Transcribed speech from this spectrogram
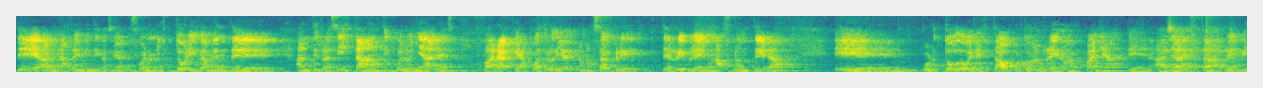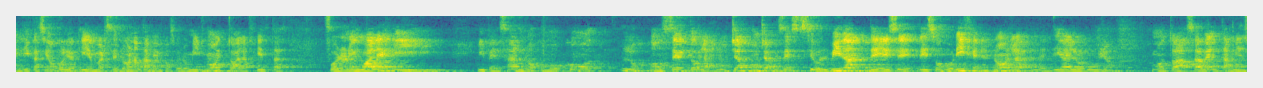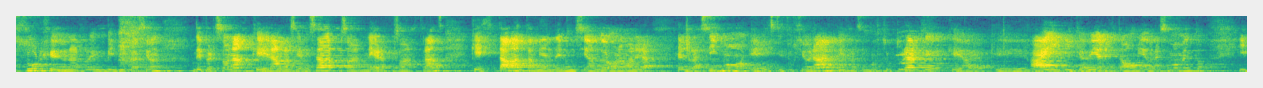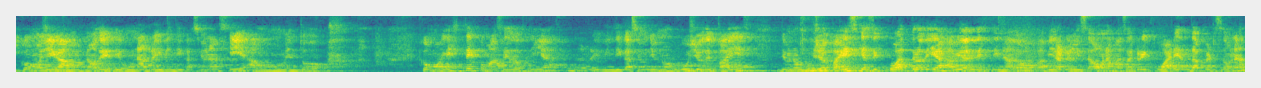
de algunas reivindicaciones que fueron históricamente antirracistas, anticoloniales, para que a cuatro días de una masacre terrible en una frontera, eh, por todo el Estado, por todo el Reino de España, eh, haya esta reivindicación, porque aquí en Barcelona también pasó lo mismo y todas las fiestas fueron iguales y, pensar, ¿no? Como, los conceptos, las luchas muchas veces se olvidan de, ese, de esos orígenes, ¿no? el Día del Orgullo, como todas saben, también surge de una reivindicación de personas que eran racializadas, personas negras, personas trans, que estaban también denunciando de alguna manera el racismo eh, institucional, el racismo estructural que, que, hay y que había en Estados Unidos en ese momento y cómo llegamos ¿no? de, de una reivindicación así a un momento como este, como hace dos días, una reivindicación de un orgullo de país, de un orgullo de país que hace cuatro días había destinado, había realizado una masacre de 40 personas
